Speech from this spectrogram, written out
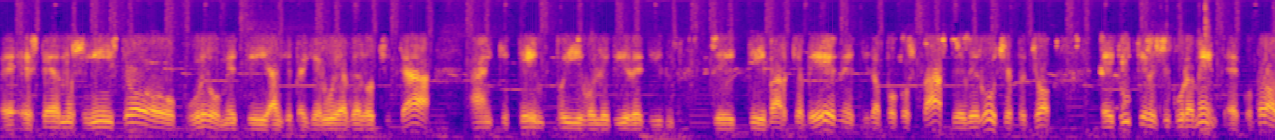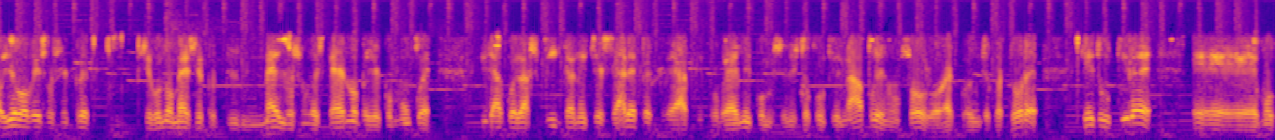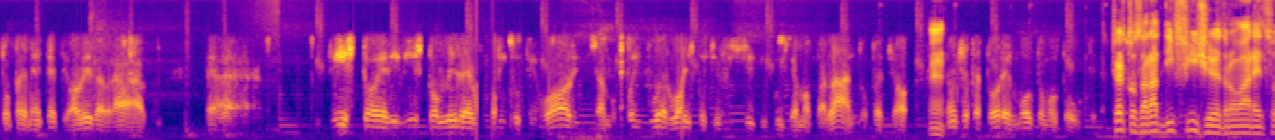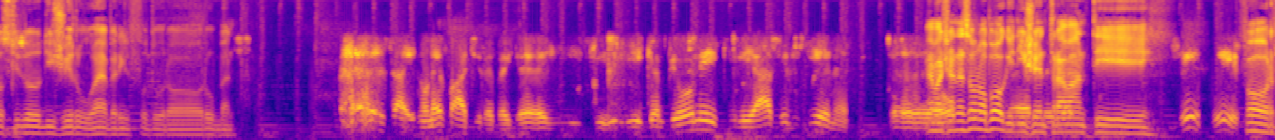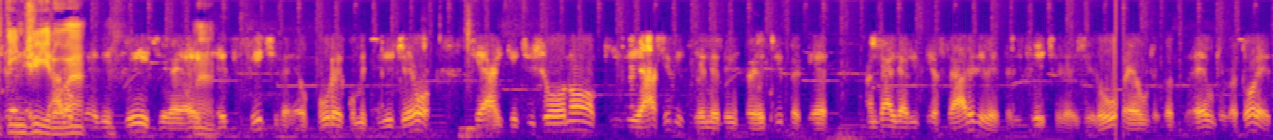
eh, esterno sinistro oppure lo metti anche perché lui ha velocità, anche tempi, voglio dire, di, di, di varca bene, ti dà poco spazio, è veloce, perciò è utile sicuramente, ecco, però io lo vedo sempre, secondo me, sempre più meglio sull'esterno perché comunque ti dà quella spinta necessaria per crearti problemi come si è visto contro il Napoli e non solo, ecco, è un giocatore che è utile e molto probabilmente Pioli l'avrà eh, visto e rivisto mille volte tutti i ruoli, diciamo quei due ruoli specifici di cui stiamo parlando, perciò eh. è un giocatore molto molto utile. Certo sarà difficile trovare il sostituto di Giroud eh, per il futuro Ruben. Eh, sai, non è facile perché i, i, campioni chi li ha si li tiene. Eh, ma ce ne sono pochi di centravanti sì, sì, forti in giro. Eh. È difficile, è, eh. è, difficile, oppure come ti dicevo, se anche ci sono, chi li ha si li tiene ben stretti perché andarli a ripiazzare diventa difficile. Giroud è un giocatore, è un giocatore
